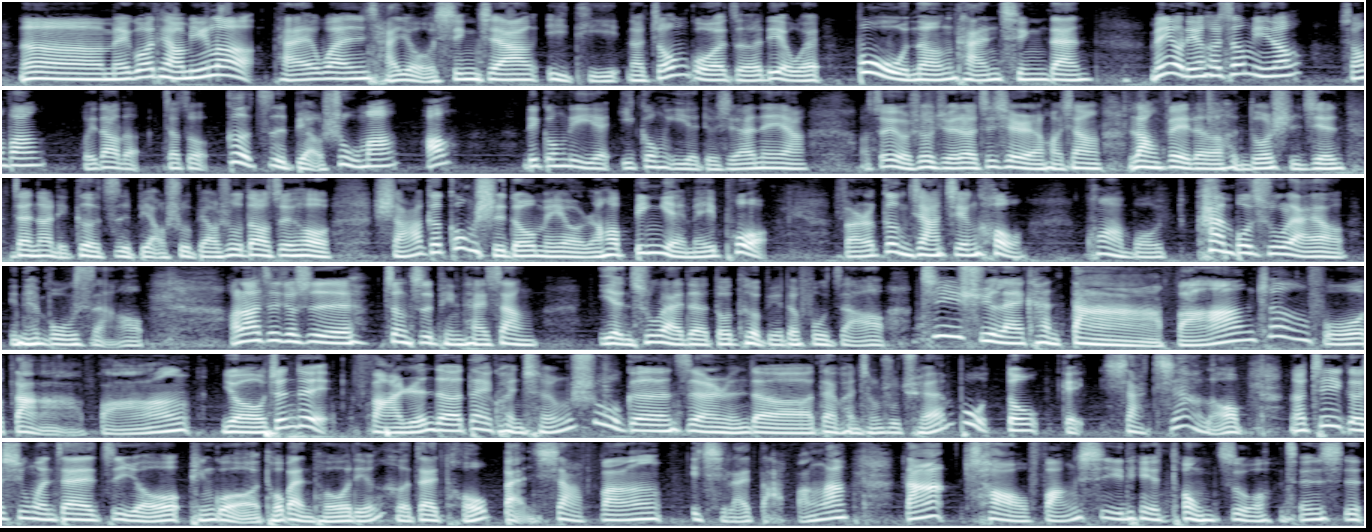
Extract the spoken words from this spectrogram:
那美国挑明了台湾还有新疆议题，那中国则列为不能谈清单，没有联合声明哦。双方回到了叫做各自表述吗？好。一公里也，一公一业，就是那样。所以有时候觉得这些人好像浪费了很多时间在那里各自表述，表述到最后啥个共识都没有，然后冰也没破，反而更加坚厚。跨博看不出来哦，一点不散哦。好了，这就是政治平台上演出来的，都特别的复杂哦。继续来看打房，政府打房有针对。法人的贷款成数跟自然人的贷款成数全部都给下架了哦。那这个新闻在自由苹果头版头联合在头版下方一起来打房啦，打炒房系列动作，真是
